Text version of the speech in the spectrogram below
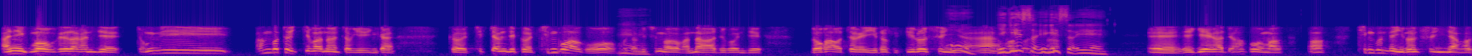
아니 뭐 그러다가 이제 정리한 것도 있지만은 저기 그러니까 그 직접 이제 그 친구하고 네. 고등학교 친구하고 만나가지고 이제 너가 어떻게 이럴 이럴 수 있냐 오, 얘기했어, 막, 얘기했어, 예. 예 얘기해가지고 하고 막 어 친구인데 이럴 수 있냐 막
